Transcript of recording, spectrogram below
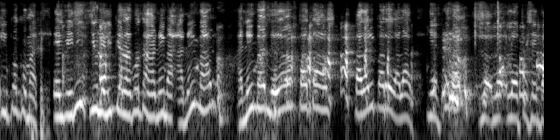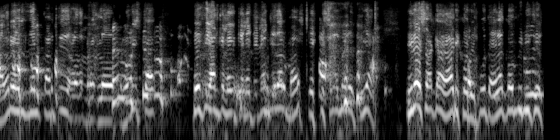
y poco más. El Vinicius le limpia las botas a Neymar. A Neymar, a Neymar le daban patas para dar y para regalar. Y encima lo- lo- los presentadores del partido, los periodistas, decían que le, que le tenían que dar más, que es que se lo merecía. Y a cagar, hijo de puta. Era con Vinicius.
